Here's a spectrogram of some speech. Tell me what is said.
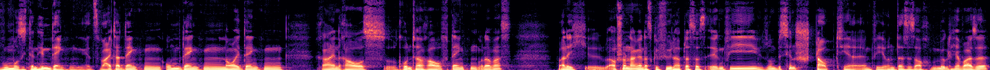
wo muss ich denn hindenken? Jetzt weiterdenken, umdenken, neu denken rein, raus, runter, rauf denken oder was? Weil ich äh, auch schon lange das Gefühl habe, dass das irgendwie so ein bisschen staubt hier irgendwie und dass es auch möglicherweise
